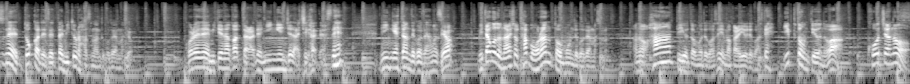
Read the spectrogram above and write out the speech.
ずねどっかで絶対見とるはずなんでございますよ。これね見てなかったらね人間じゃない違うんですね。人間なんでございますよ。見たことない人多分おらんと思うんでございますあのはーって言うと思うでございます今から言うでございますね。リプトンっていうのは紅茶の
